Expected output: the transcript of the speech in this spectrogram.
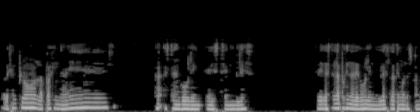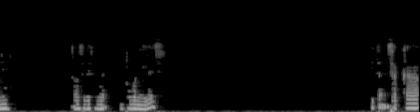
Por ejemplo, la página es Ah, está en Google este, en inglés. está en la página de Google en inglés, la tengo en español. Entonces déjenme pongo en inglés. Y también saca.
